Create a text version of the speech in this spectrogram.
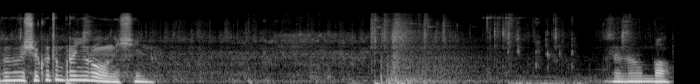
это вообще какой-то бронированный сильно. Задолбал.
